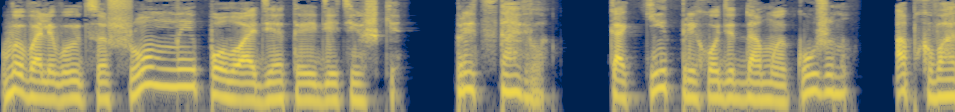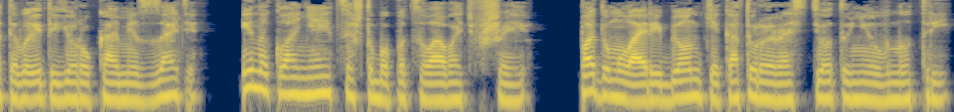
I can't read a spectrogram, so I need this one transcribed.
вываливаются шумные полуодетые детишки. Представила, как Кит приходит домой к ужину, обхватывает ее руками сзади и наклоняется, чтобы поцеловать в шею. Подумала о ребенке, который растет у нее внутри.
